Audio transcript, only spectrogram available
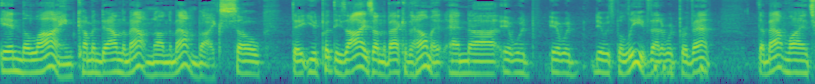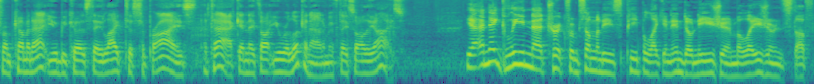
in the line coming down the mountain on the mountain bikes. So that you'd put these eyes on the back of the helmet, and uh, it would it would it was believed that it would prevent the mountain lions from coming at you because they like to surprise attack, and they thought you were looking at them if they saw the eyes. Yeah, and they glean that trick from some of these people like in Indonesia and Malaysia and stuff.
